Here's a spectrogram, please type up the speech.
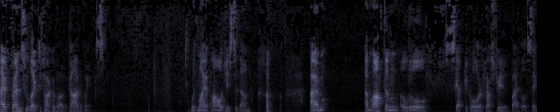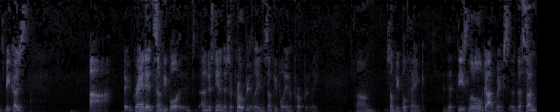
I have friends who like to talk about God winks. With my apologies to them, I'm I'm often a little skeptical or frustrated by those things because, uh, granted, some people understand this appropriately and some people inappropriately. Um, some people think that these little God winks, the sun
